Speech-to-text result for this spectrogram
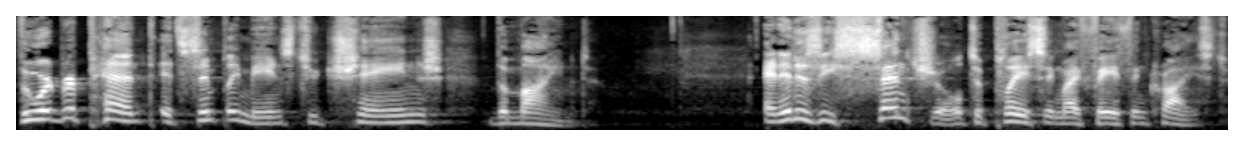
The word repent, it simply means to change the mind. And it is essential to placing my faith in Christ.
